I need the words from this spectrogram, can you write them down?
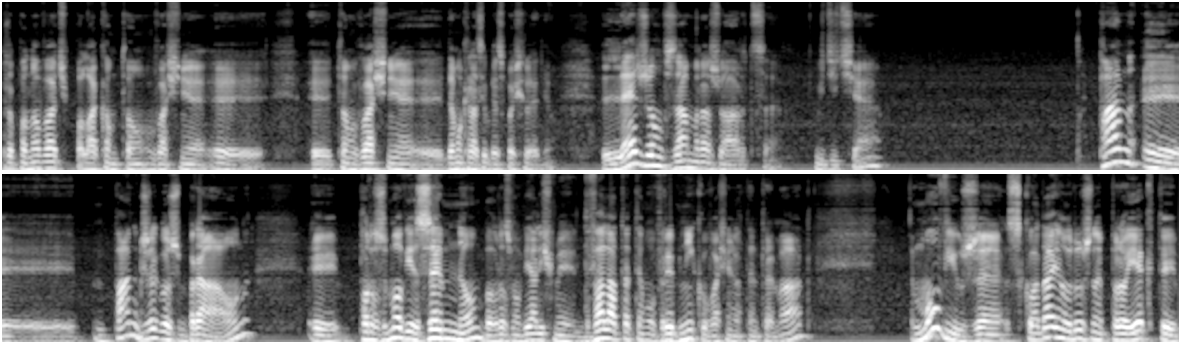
proponować Polakom tą właśnie, yy, yy, tą właśnie yy, demokrację bezpośrednią leżą w zamrażarce. Widzicie? Pan, y, pan Grzegorz Braun y, po rozmowie ze mną, bo rozmawialiśmy dwa lata temu w Rybniku właśnie na ten temat, mówił, że składają różne projekty,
